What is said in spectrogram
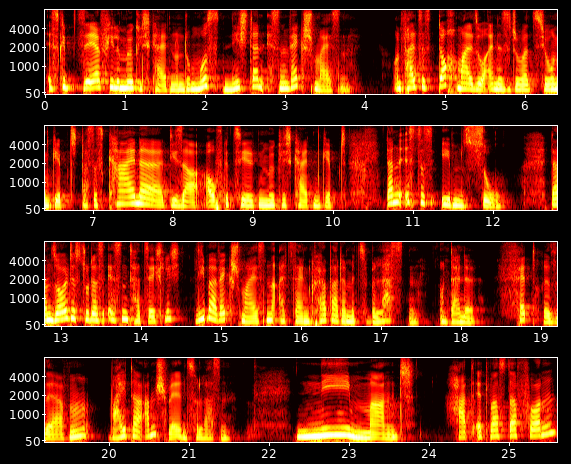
Es gibt sehr viele Möglichkeiten und du musst nicht dein Essen wegschmeißen. Und falls es doch mal so eine Situation gibt, dass es keine dieser aufgezählten Möglichkeiten gibt, dann ist es eben so. Dann solltest du das Essen tatsächlich lieber wegschmeißen, als deinen Körper damit zu belasten und deine Fettreserven weiter anschwellen zu lassen. Niemand hat etwas davon,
